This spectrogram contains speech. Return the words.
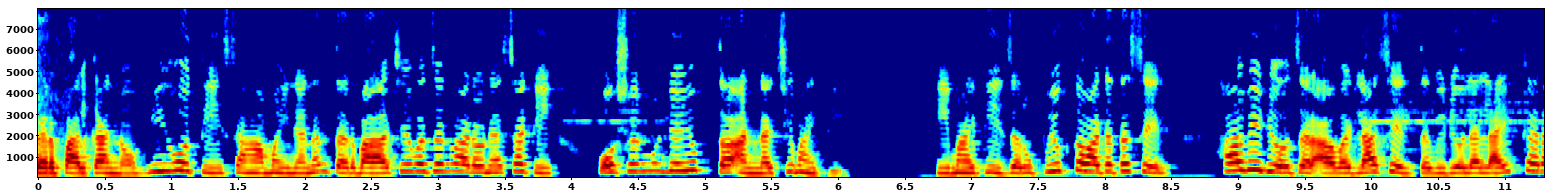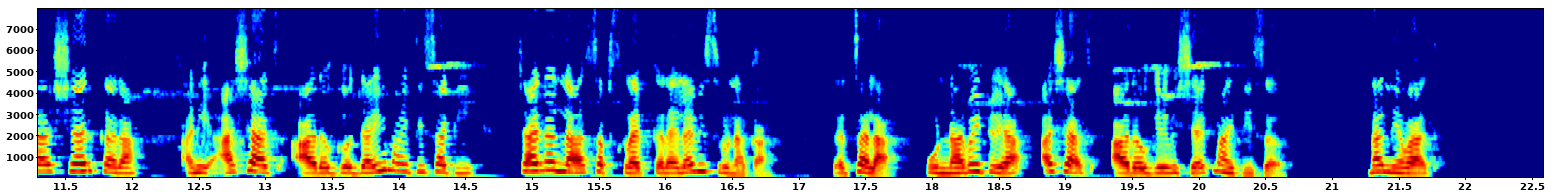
तर पालकांनो ही होती सहा महिन्यानंतर बाळाचे वजन वाढवण्यासाठी पोषण मूल्ययुक्त अन्नाची माहिती. ही माहिती जर उपयुक्त वाटत असेल हा व्हिडिओ जर आवडला असेल तर व्हिडिओला लाईक करा शेअर करा आणि अशाच आरोग्यदायी माहितीसाठी चॅनलला सबस्क्राईब करायला विसरू नका. तर चला पुन्हा भेटूया अशाच आरोग्यविषयक माहितीसह. धन्यवाद.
